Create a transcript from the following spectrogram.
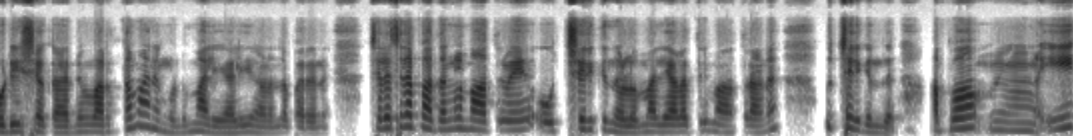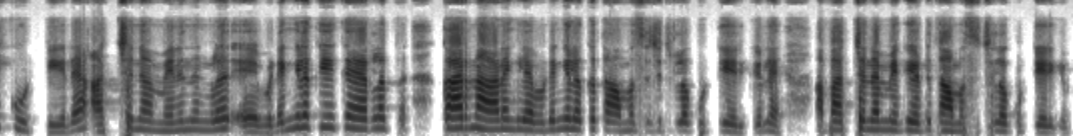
ഒഡീഷക്കാരനും വർത്തമാനം കൊണ്ട് മലയാളിയാണെന്ന് പറയുന്നത്. ചില ചില പദങ്ങൾ മാത്രമേ ഉച്ചരിക്കുന്നുള്ളൂ. മലയാളത്തിൽ മാത്രമാണ് ഉച്ചരിക്കുന്നത്. അപ്പോൾ ഈ കുട്ടിയുടെ അച്ഛനും അമ്മേനും നിങ്ങൾ എവിടെങ്കിലൊക്കെ ഈ കേരളക്കാരനാണെങ്കിൽ എവിടെങ്കിലൊക്കെ താമസിച്ചിട്ടുള്ള കുട്ടിയായിരിക്കും അല്ലെ? അപ്പൊ അച്ഛനമ്മയൊക്കെ ആയിട്ട് താമസിച്ചുള്ള കുട്ടിയായിരിക്കും.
